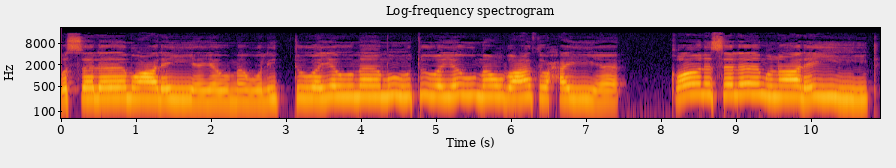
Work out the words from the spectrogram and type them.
والسلام علي يوم ولدت ويوم أموت ويوم أبعث حيا. قال سلام عليك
